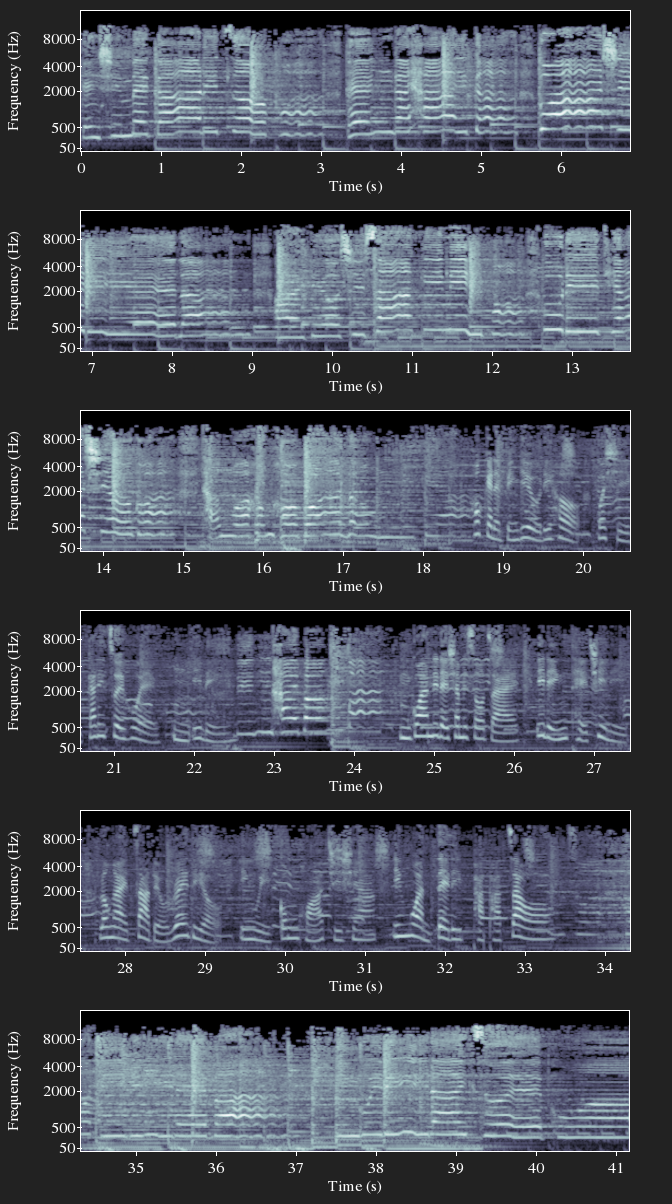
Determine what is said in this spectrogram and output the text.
真心要甲你作伴，天涯海角，我是你的人，爱就是三更暝半，有你疼惜我，窗外风雨我拢会惊。福建的朋友你好，我是甲你做伙吴一玲。不管你在什么所在，一零提起你，拢爱炸着 radio，因为光华之声永远带你啪啪走哦。我伫你的梦，因为你来作伴。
